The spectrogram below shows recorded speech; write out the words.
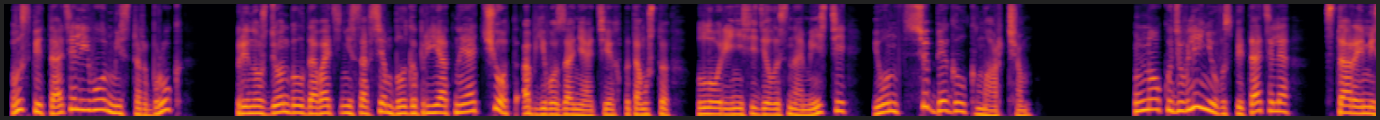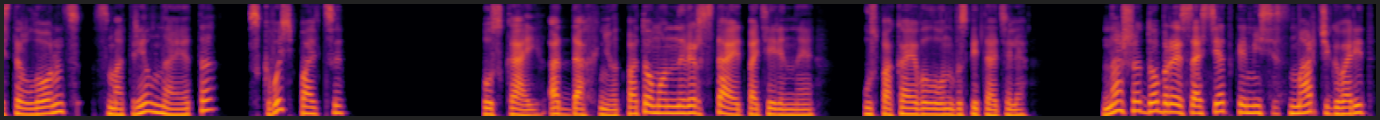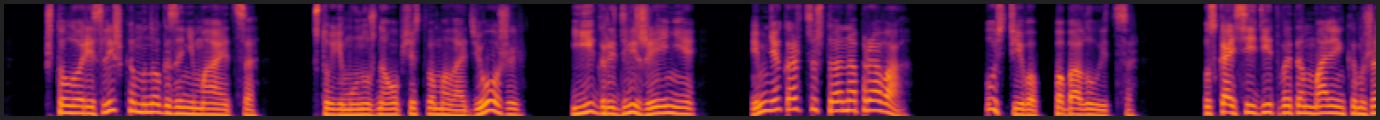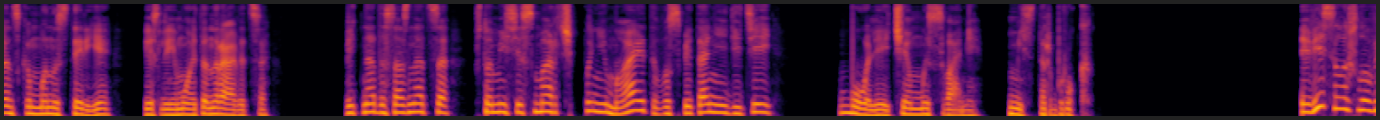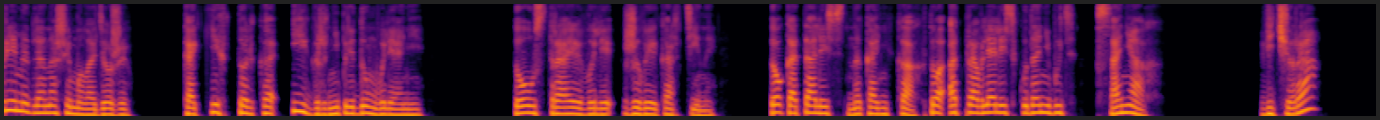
Воспитатель его, мистер Брук, принужден был давать не совсем благоприятный отчет об его занятиях, потому что Лори не сиделась на месте, и он все бегал к марчам. Но, к удивлению воспитателя, старый мистер Лоренс смотрел на это сквозь пальцы. «Пускай отдохнет, потом он наверстает потерянное», успокаивал он воспитателя. «Наша добрая соседка миссис Марч говорит, что Лори слишком много занимается, что ему нужно общество молодежи, игры, движения, и мне кажется, что она права. Пусть его побалуется. Пускай сидит в этом маленьком женском монастыре, если ему это нравится. Ведь надо сознаться, что миссис Марч понимает в воспитании детей более, чем мы с вами, мистер Брук. Весело шло время для нашей молодежи. Каких только игр не придумывали они. То устраивали живые картины, то катались на коньках, то отправлялись куда-нибудь в санях. Вечера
